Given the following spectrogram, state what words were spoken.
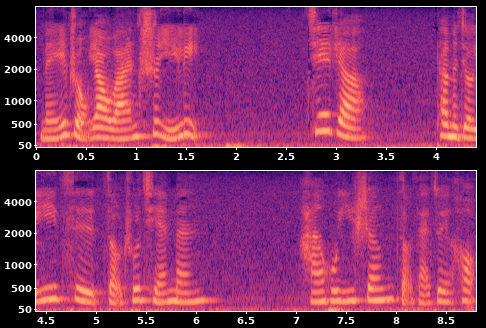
每种药丸吃一粒。”接着，他们就依次走出前门，含糊医生走在最后。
